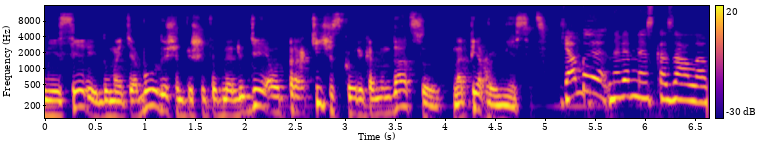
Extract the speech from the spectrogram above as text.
не серии «Думайте о будущем», «Пишите для людей», а вот практическую рекомендацию на первый месяц. Я бы, наверное, сказала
